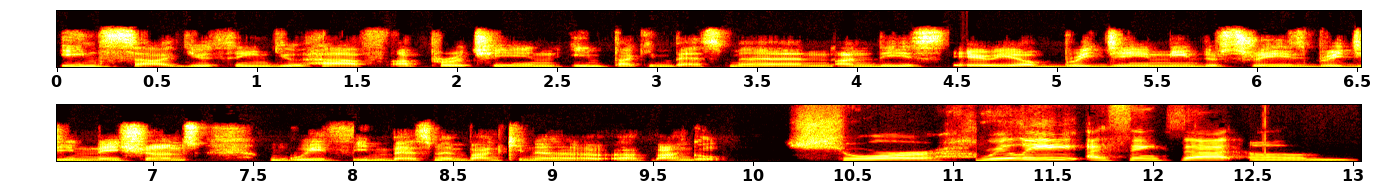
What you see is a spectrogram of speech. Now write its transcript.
insight do you think you have approaching impact investment and this area of bridging industries, bridging nations with investment banking uh, uh, angle? Sure. Really, I think that um,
